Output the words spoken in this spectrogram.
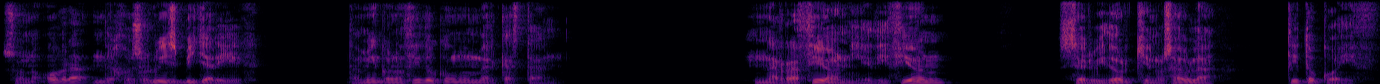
son obra de José Luis Villarig también conocido como Mercastán. Narración y edición, servidor quien nos habla, Tito Coiz.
